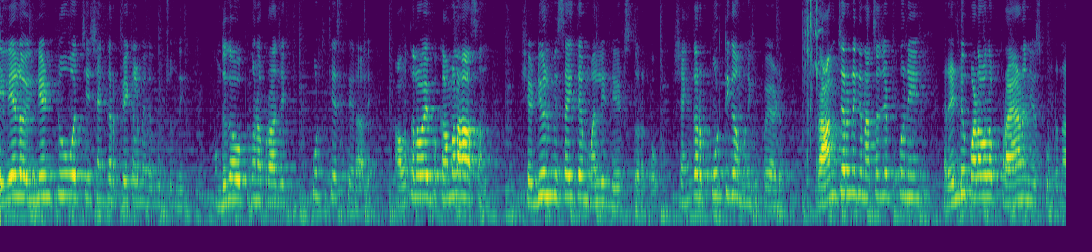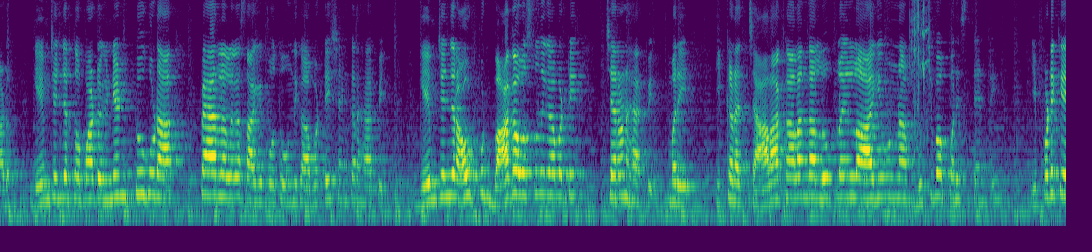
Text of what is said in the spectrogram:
డిలేలో ఇండియన్ టూ వచ్చి శంకర్ పీకల మీద కూర్చుంది. ముందుగా ఒప్పుకున్న ప్రాజెక్ట్ పూర్తి చేసి తీరాలి. అవతల వైపు కమల్ హాసన్ షెడ్యూల్ మిస్ అయితే మళ్ళీ డేట్స్ దొరకవు. శంకర్ పూర్తిగా మునిగిపోయాడు. రామ్ చరణ్కి నచ్చజెప్పుకొని రెండు పడవల ప్రయాణం చేసుకుంటున్నాడు. గేమ్ చేంజర్తో పాటు ఇండియన్ టూ కూడా ప్యారలల్గా సాగిపోతూ ఉంది కాబట్టి Shankar happy game changer output బాగా వస్తుంది కాబట్టి చరణ్ హ్యాపీ మరి ఇక్కడ చాలా కాలంగా లూప్ లైన్లో ఆగి ఉన్న బుచ్చిబాబు పరిస్థితి ఏంటి? ఇప్పటికే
